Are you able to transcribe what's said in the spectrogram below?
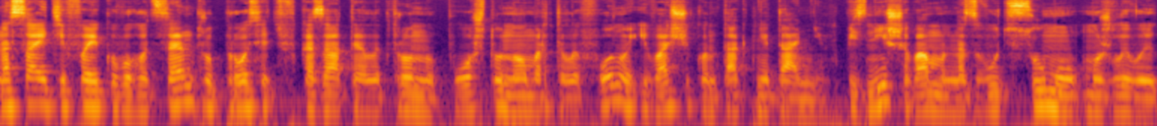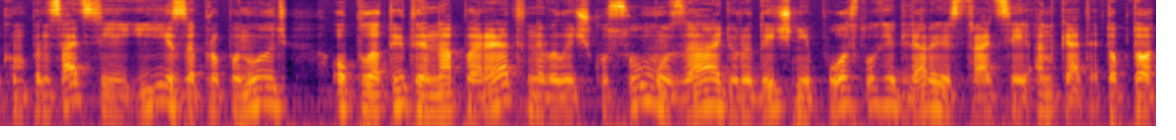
На сайті фейкового центру просять вказати електронну пошту, номер телефону і ваші контактні дані. Пізніше вам назвуть суму можливої компенсації і запропонують оплатити наперед невеличку суму за юридичні послуги для реєстрації анкети, тобто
